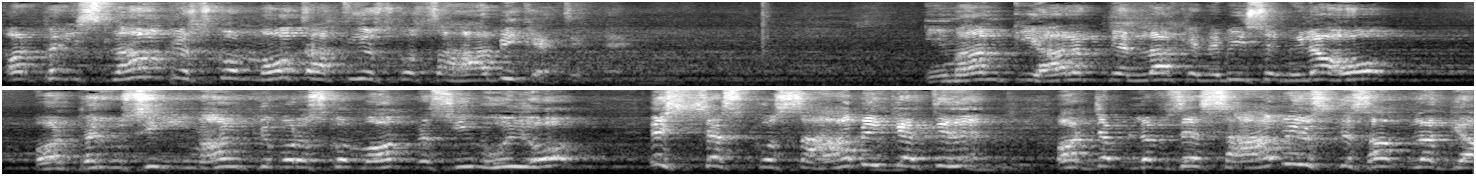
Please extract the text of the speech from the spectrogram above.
اور پھر اسلام پہ اس کو موت آتی ہے، اس کو صحابی کہتے ہیں۔ ایمان کی حالت میں اللہ کے نبی سے ملا ہو اور پھر اسی ایمان کے اوپر اس کو موت نصیب ہوئی ہو، اس شخص کو صحابی کہتے ہیں۔ اور جب لفظ صحابی اس کے ساتھ لگ گیا،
